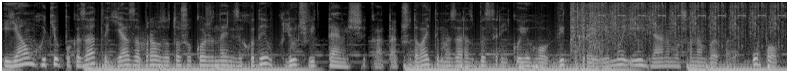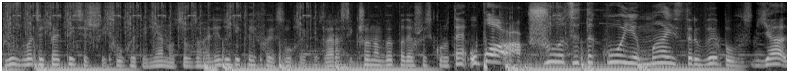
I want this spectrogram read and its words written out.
І я вам хотів показати, я забрав за те, що кожен день заходив ключ від темщика. Так що давайте ми зараз бистренько його відкриємо і глянемо, що нам випаде. Опа, плюс 25 тисяч. Слухайте, ні, ну це взагалі тоді кайфи. Слухайте, зараз, якщо нам випаде щось круте. Опа! Що це такое? Майстер випав. Я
